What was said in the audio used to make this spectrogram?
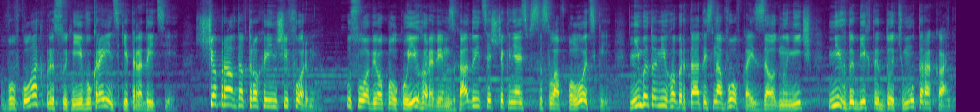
Вовкулак присутній і в українській традиції, щоправда, в трохи іншій формі. У слові о полку Ігоревім згадується, що князь Всеслав Полоцький нібито міг обертатись на вовка і за одну ніч міг добігти до тьму таракані.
